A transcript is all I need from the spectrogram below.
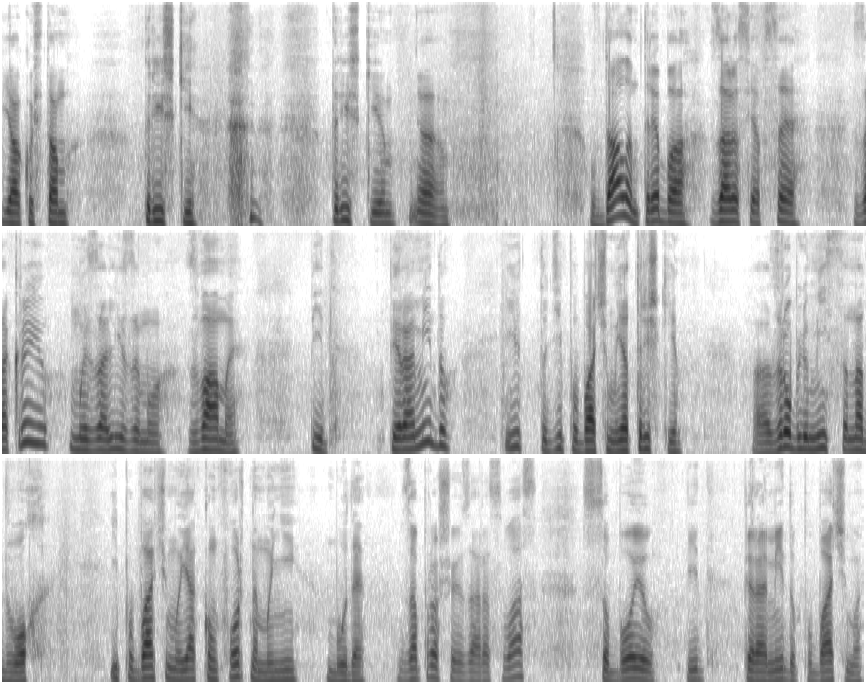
якось там трішки, трішки е, вдалим, треба зараз я все закрию. Ми заліземо з вами під піраміду і тоді побачимо, я трішки е, зроблю місце на двох і побачимо, як комфортно мені буде. Запрошую зараз вас з собою під піраміду, побачимо,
